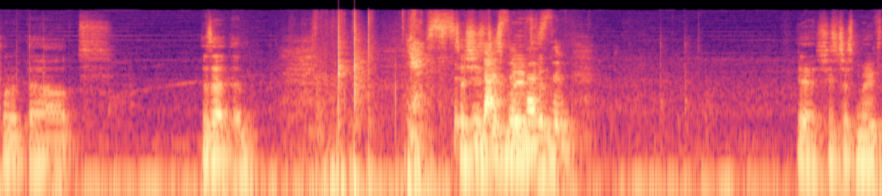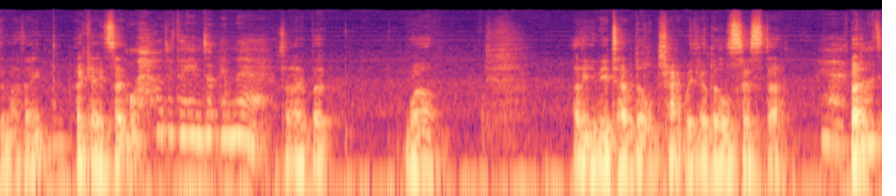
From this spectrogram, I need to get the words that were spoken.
what about? Is that them? So she's that's just them, moved them. them. Yeah, she's just moved them, I think. Okay, so Well, how did they end up in there? I don't know, but well, I think you need to have a little chat with your little sister. Yeah, But- God.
